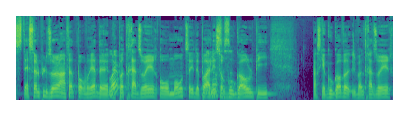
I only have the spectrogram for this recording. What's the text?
c'était ça le plus dur en fait pour vrai de Ouais. ne pas traduire au mot, tu sais, de pas Ben aller non, sur. Google puis parce que Google va, va le traduire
